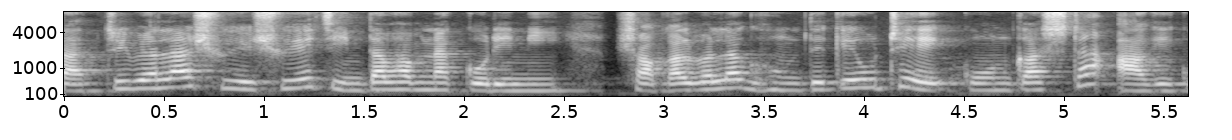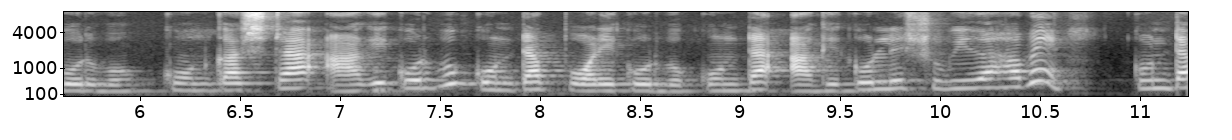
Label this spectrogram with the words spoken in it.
রাত্রিবেলা শুয়ে শুয়ে চিন্তা ভাবনা নিই সকালবেলা ঘুম থেকে উঠে কোন কাজটা আগে করব। কোন কাজটা আগে করব, কোনটা পরে করব। কোনটা আগে করলে সুবিধা হবে, কোনটা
